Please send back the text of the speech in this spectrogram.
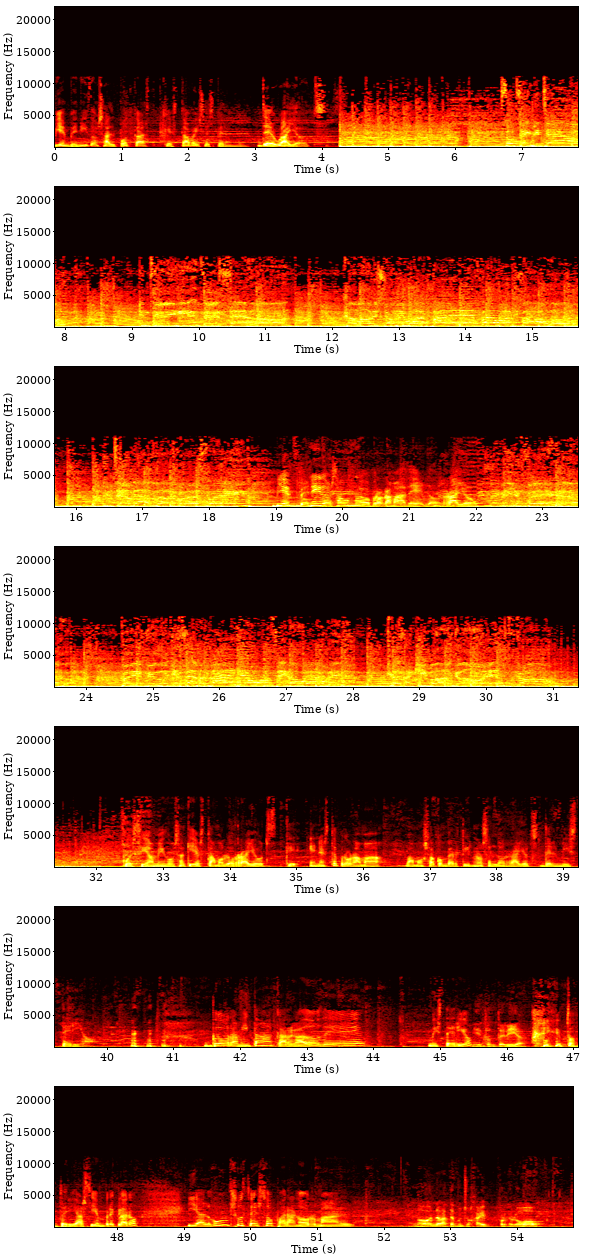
Bienvenidos al podcast que estabais esperando, The Riots. So take me down into the heat, into Pues sí, amigos, aquí estamos los Riots, que en este programa vamos a convertirnos en los Riots del misterio. Un programita cargado de misterio, Y tontería. tonterías siempre, claro, y algún suceso paranormal. No levantes mucho hype, porque luego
